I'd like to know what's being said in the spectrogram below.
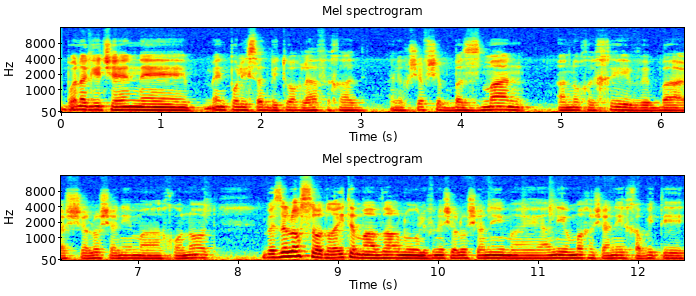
בוא נגיד שאין אה, אין פוליסת ביטוח לאף אחד. אני חושב שבזמן הנוכחי ובשלוש שנים האחרונות, וזה לא סוד, ראיתם מה עברנו לפני שלוש שנים, אה, אני אומר לך שאני חוויתי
